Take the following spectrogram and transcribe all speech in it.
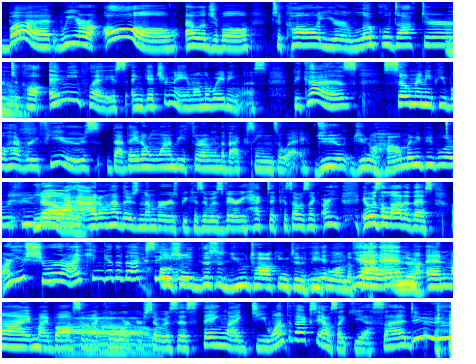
But we are all eligible to call your local doctor, to call any place and get your name on the waiting list because so many people have refused that they don't want to be throwing the vaccines away. Do you do you know how many people are refusing? No, I, I don't have those numbers because it was very hectic. Because I was like, "Are you?" It was a lot of this. Are you sure I can get the vaccine? Oh, so this is you talking to the people on the yeah, phone, and they're- my, and my my boss and my coworker. So it was this thing like, "Do you want the vaccine?" I was like, "Yes, I do."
